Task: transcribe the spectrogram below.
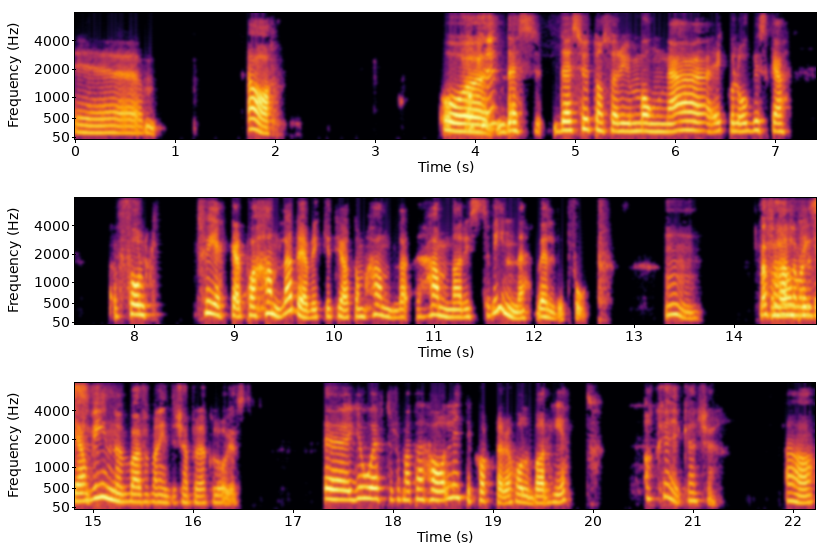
Eh, ja, och okay. dess, dessutom så är det ju många ekologiska folk tvekar på att handla det, vilket gör att de handlar, hamnar i svinn väldigt fort. Mm. Varför handlar man i svinn bara för att man inte köper ekologiskt? Eh, jo, eftersom att den har lite kortare hållbarhet. Okej, okay, kanske. Ja.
